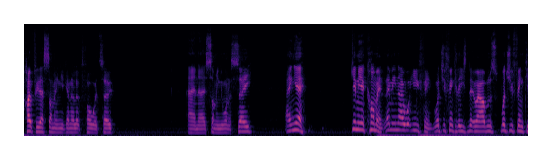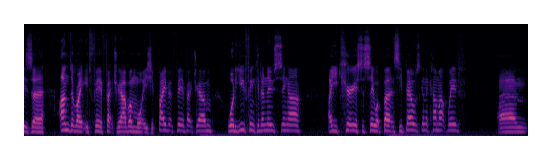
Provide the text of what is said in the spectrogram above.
hopefully that's something you're going to look forward to and uh, something you want to see. And yeah, give me a comment. Let me know what you think. What do you think of these new albums? What do you think is a underrated Fear Factory album? What is your favourite Fear Factory album? What do you think of the new singer? Are you curious to see what Burton C. Bell's going to come up with? Um,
